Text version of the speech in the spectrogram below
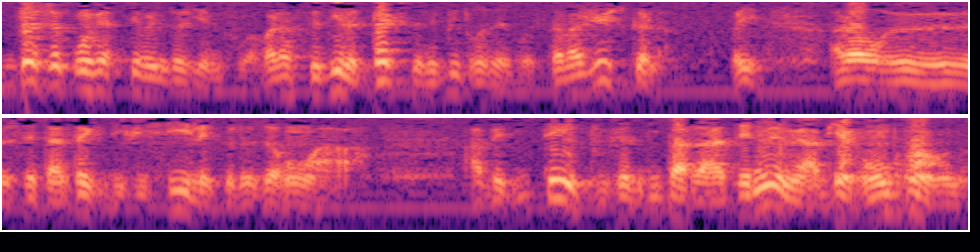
de se convertir une deuxième fois. Voilà ce que dit le texte de l'Épître aux Hébreux. Ça va jusque-là. Alors, euh, c'est un texte difficile et que nous aurons à, méditer, je ne dis pas à atténuer, mais à bien comprendre,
